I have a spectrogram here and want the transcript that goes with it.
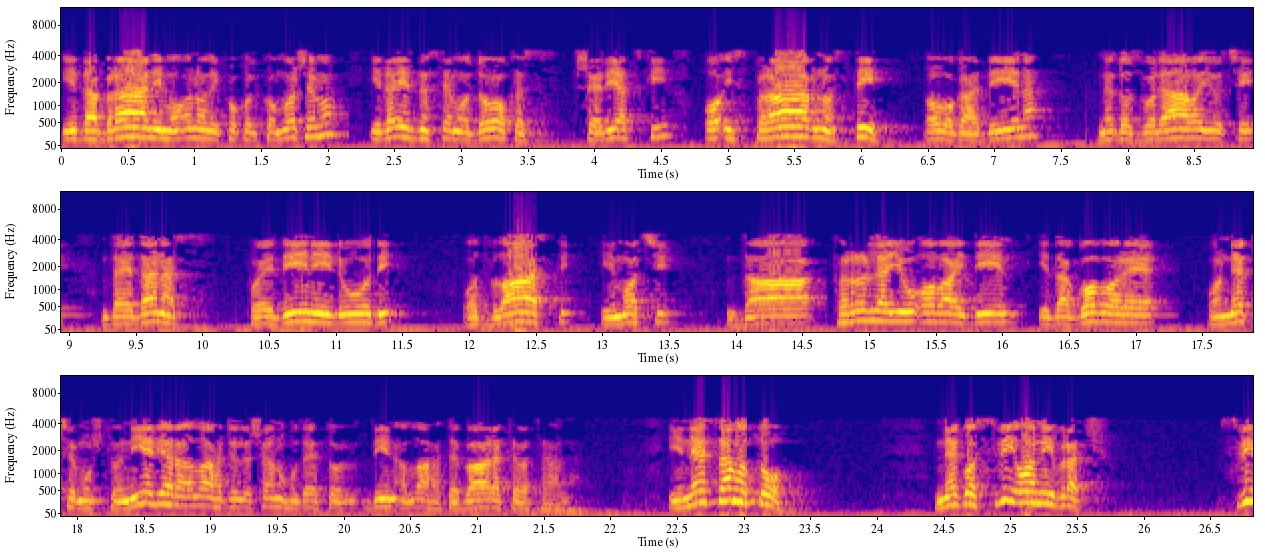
i da branimo onoliko koliko možemo i da iznesemo dokaz šerijatski o ispravnosti ovoga dina ne dozvoljavajući da je danas pojedini ljudi od vlasti i moći da prljaju ovaj din i da govore o nečemu što nije vjera Allaha Đelešanuhu da je to din Allaha te barake I ne samo to, nego svi oni braći, svi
